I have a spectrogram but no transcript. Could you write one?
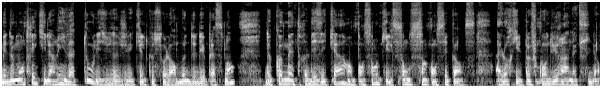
mais de montrer qu'il arrive à tous les usagers, quel que soit leur mode de déplacement, de commettre des écarts en pensant qu'ils sont sans conséquence, alors qu'ils peuvent conduire à un accident.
